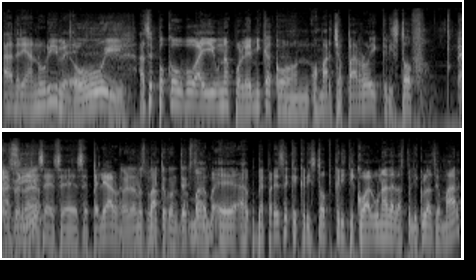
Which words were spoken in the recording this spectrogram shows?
Adrián Uribe? Uy. Hace poco hubo ahí una polémica con Omar Chaparro y Christoph. Ah, Sí, ¿verdad? Se, se- se pelearon. A ver, danos poquito contexto. va- eh, me parece que Christoph criticó alguna de las películas de Omar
